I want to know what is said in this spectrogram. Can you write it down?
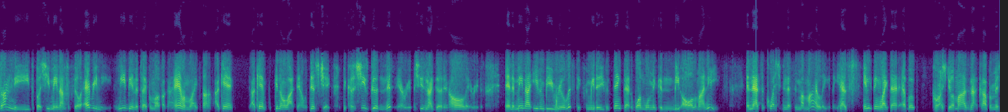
some needs, but she may not fulfill every need. Me being the type of motherfucker I am, I'm like, uh, I can't, I can't get on lockdown with this chick because she's good in this area, but she's not good in all areas. And it may not even be realistic for me to even think that one woman can meet all of my needs. And that's a question that's in my mind lately. Has anything like that ever crossed your mind? It's not compromise.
